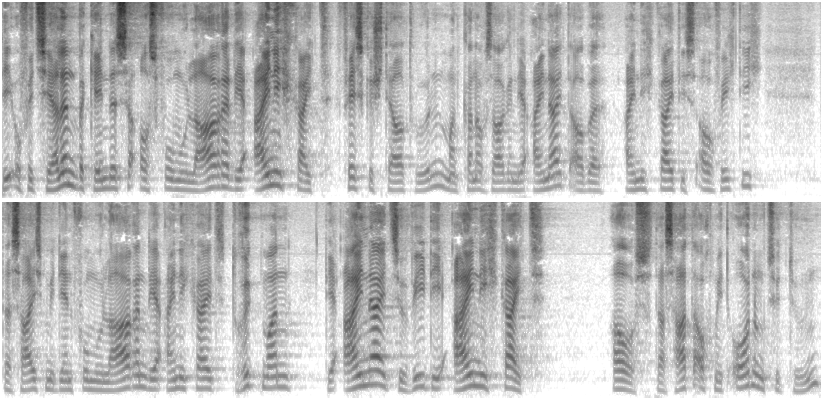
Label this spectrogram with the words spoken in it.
die offiziellen Bekenntnisse als Formulare der Einigkeit festgestellt wurden. Man kann auch sagen der Einheit, aber Einigkeit ist auch wichtig. Das heißt, mit den Formularen der Einigkeit drückt man die Einheit sowie die Einigkeit aus. Das hat auch mit Ordnung zu tun.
